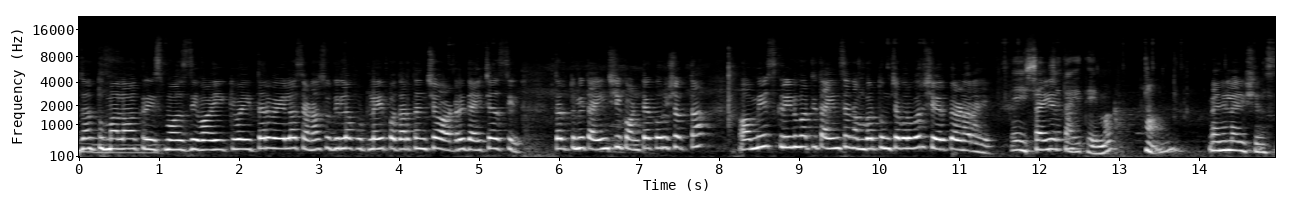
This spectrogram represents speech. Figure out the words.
जर तुम्हाला क्रिसमस दिवाळी किंवा इतर वेळेला सणासुदीला कुठल्याही पदार्थांची ऑर्डर द्यायची असतील तर तुम्ही ताईंशी कॉन्टॅक्ट करू शकता. मी स्क्रीनवरती ताईंचा नंबर तुमच्याबरोबर शेअर करणार आहे. आहेत हे मग. हां. व्हॅनिला इशियन्स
